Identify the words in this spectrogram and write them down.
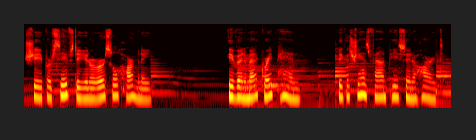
She perceives the universal harmony, even amid great pain, because she has found peace in her heart.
